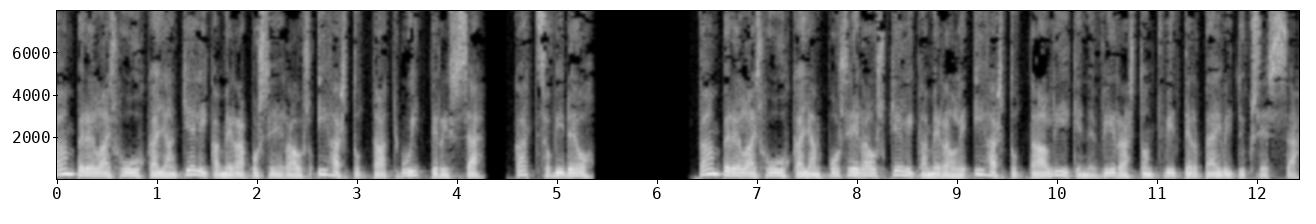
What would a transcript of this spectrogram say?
Tamperelaishuuhkajan kielikameraposeeraus ihastuttaa Twitterissä, katso video. Tamperelaishuuhkajan poseeraus kielikameralle ihastuttaa liikenneviraston Twitter-päivityksessä.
